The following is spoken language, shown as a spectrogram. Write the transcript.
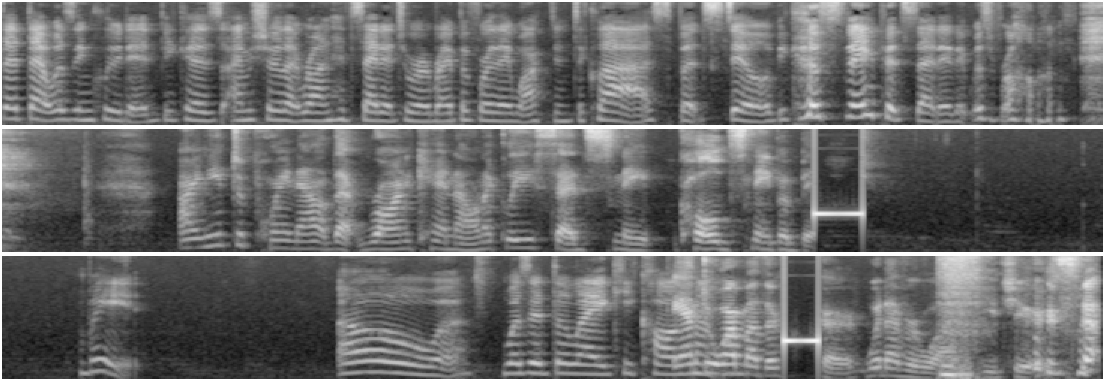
that that was included because I'm sure that Ron had said it to her right before they walked into class, but still because Snape had said it, it was wrong. I need to point out that Ron canonically said Snape called Snape a bitch. Wait. Oh, was it the like he called And some- or motherfucker, whatever one you choose.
